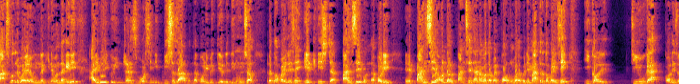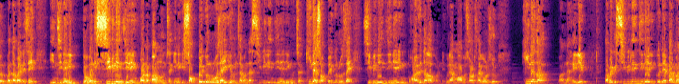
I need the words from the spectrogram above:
पास मात्रै भएर हुन्न किन भन्दाखेरि आइओईको इन्ट्रान्स वर्षेनी बिस हजारभन्दा बढी व्यक्तिहरूले दिनुहुन्छ र तपाईँले चाहिँ एटलिस्ट पाँच सयभन्दा बढी पाँच सय अन्डर पाँच सयजनामा तपाईँ पढ्नुभयो भने मात्र तपाईँ चाहिँ यी कलेज टियुका कलेजहरूमा तपाईँले चाहिँ इन्जिनियरिङ त्यो पनि सिभिल इन्जिनियरिङ पढ्न पाउनुहुन्छ। किनकि सबैको रोजाइ के हुन्छ भन्दा सिभिल इन्जिनियरिङ हुन्छ। किन सबैको रोजाइ सिभिल इन्जिनियरिङ भयो त भन्ने कुरा म अब चर्चा गर्छु। किन त? भन्दाखेरि तपाईँको सिभिल इन्जिनियरिङको नेपालमा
